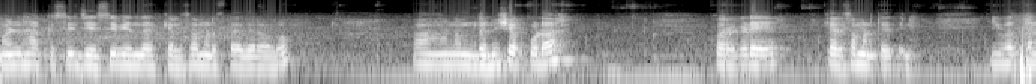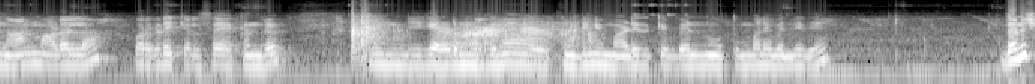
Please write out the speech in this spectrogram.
ಮಣ್ಣು ಹಾಕಿಸಿ ಜೆ ಸಿ ಬಿಯಿಂದ ಕೆಲಸ ಮಾಡಿಸ್ತಾ ಇದ್ದಾರೆ ಅವರು. ನಮ್ಮ ಧನುಷ ಕೂಡ ಹೊರಗಡೆ ಕೆಲಸ ಮಾಡ್ತಾಯಿದ್ದೀನಿ ಇವತ್ತು ನಾನು ಮಾಡಲ್ಲ, ಹೊರಗಡೆ ಕೆಲಸ ಯಾಕಂದರೆ ಈಗ ಎರಡು ಮೂರು ದಿನ ಕಂಟಿನ್ಯೂ ಮಾಡಿದ್ದಕ್ಕೆ ಬೆನ್ನು ತುಂಬಾ ಬಂದಿದೆ. ಧನುಷ?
